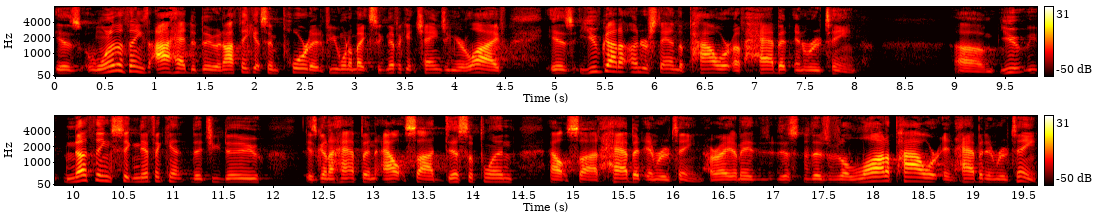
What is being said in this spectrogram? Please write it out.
is one of the things I had to do, and I think it's important if you want to make significant change in your life, is you've got to understand the power of habit and routine. Um, you, nothing significant that you do is going to happen outside discipline, outside habit and routine. All right, I mean, there's, there's a lot of power in habit and routine.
